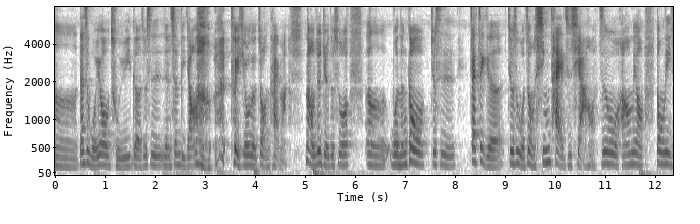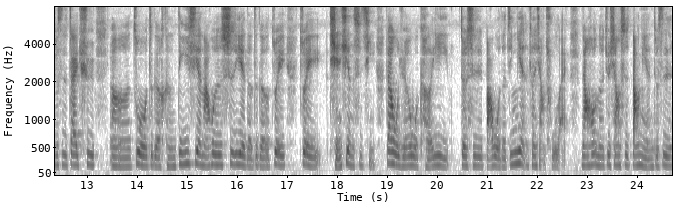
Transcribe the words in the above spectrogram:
嗯，但是我又处于一个就是人生比较 退休的状态嘛，那我就觉得说，嗯，我能够就是在这个就是我这种心态之下哈，就是我好像没有动力，就是再去嗯做这个可能第一线啊，或者是事业的这个最最前线的事情，但我觉得我可以。就是把我的经验分享出来，然后呢，就像是当年就是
